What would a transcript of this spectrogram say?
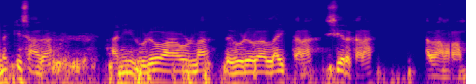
नक्की सांगा आणि व्हिडिओ आवडला तर व्हिडिओला लाईक करा शेअर करा. राम राम.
